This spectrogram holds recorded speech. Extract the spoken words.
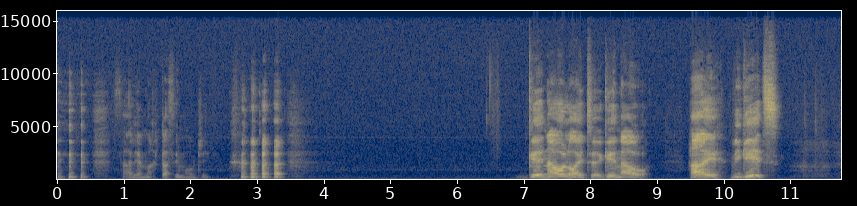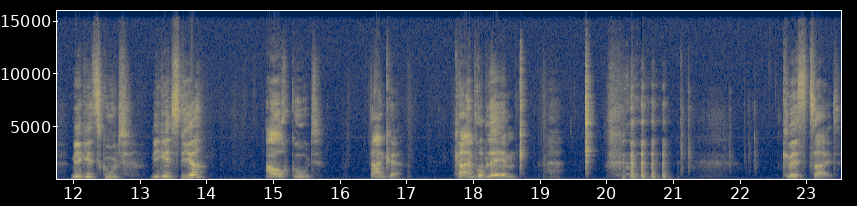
Salia macht das Emoji. genau, Leute, genau. Hi, wie geht's? Mir geht's gut. Wie geht's dir? Auch gut. Danke. Kein Problem. Quizzeit.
